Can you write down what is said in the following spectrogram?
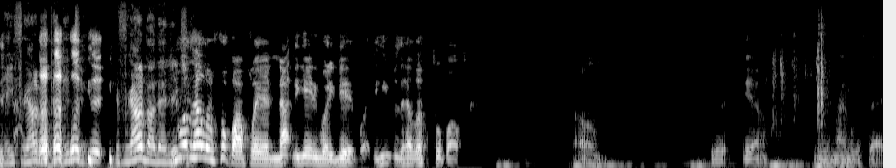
Yeah, you forgot about that, didn't you? You forgot about that, He didn't was a hell of a football player, not negating what he did, but he was a hell of a football player. Um, yeah, yeah. He reminded me of that.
